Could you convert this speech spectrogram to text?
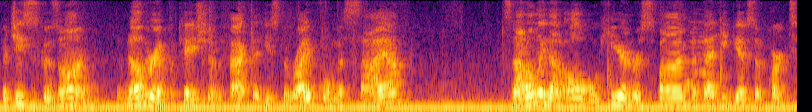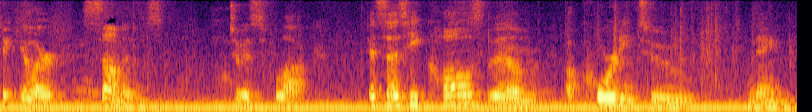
But Jesus goes on. Another implication of the fact that he's the rightful Messiah. It's not only that all will hear and respond, but that he gives a particular summons to his flock. It says he calls them according to name.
